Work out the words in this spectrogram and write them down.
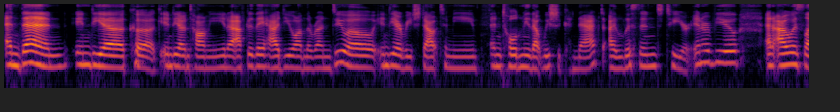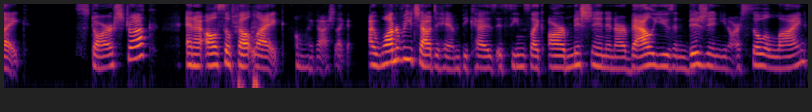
And then India Cook, India and Tommy, you know, after they had you on the Run Duo, India reached out to me and told me that we should connect. I listened to your interview and I was like starstruck. And I also felt like, oh my gosh, like I want to reach out to him because it seems like our mission and our values and vision, you know, are so aligned.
